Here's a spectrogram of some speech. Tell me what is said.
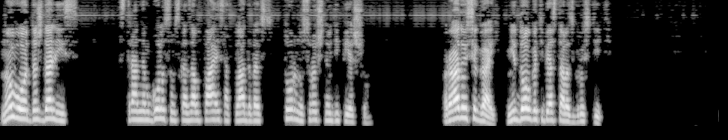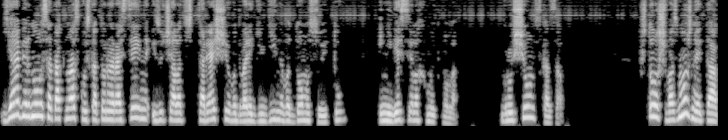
«Ну вот, дождались», — странным голосом сказал Фаис, откладывая в сторону срочную депешу. «Радуйся, Гай, недолго тебе осталось грустить». Я обернулась от окна, сквозь которое рассеянно изучала царящую во дворе гильдийного дома суету, и невесело хмыкнула. «Грущу», — он сказал. «Что ж, возможно и так.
